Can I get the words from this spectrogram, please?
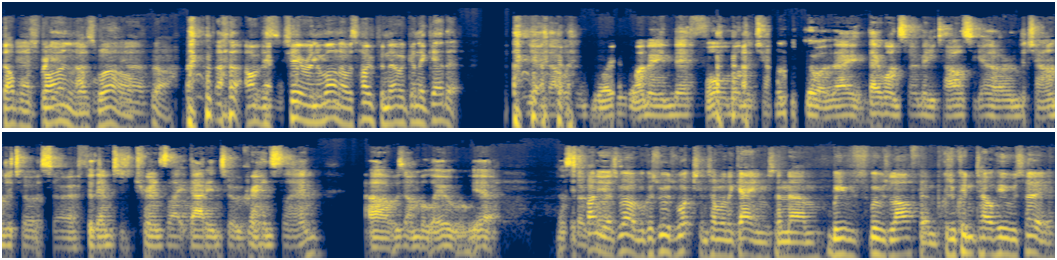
doubles Yeah, final brilliant as well. doubles, I was cheering them on. I was hoping they were going to get it. yeah, that was. I mean, their form on the Challenger Tour, they they won so many titles together on the Challenger Tour. So for them to translate that into a Grand Slam uh, was unbelievable. Yeah, It It's so funny cool. as well because we was watching some of the games and um, we was we was laughing because we couldn't tell who was who.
